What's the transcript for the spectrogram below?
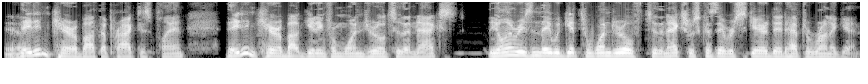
Yeah. They didn't care about the practice plan. They didn't care about getting from one drill to the next. The only reason they would get to one drill to the next was because they were scared they'd have to run again.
